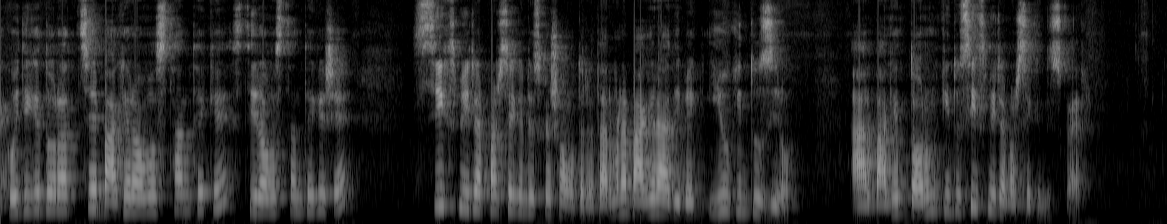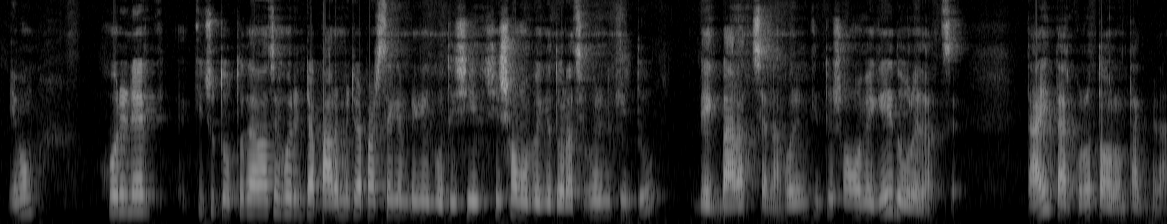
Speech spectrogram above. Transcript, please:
একই দিকে দৌড়াচ্ছে, বাঘের অবস্থান থেকে, স্থির অবস্থান থেকে সে six metre per second square সমতলে। তার মানে বাঘের আদিবেগ ইউ কিন্তু জিরো আর বাঘের ত্বরণ কিন্তু six metre per second square এবং হরিণের কিছু তথ্য দেওয়া আছে, হরিণটা বারো মিটার পার সেকেন্ড বেগে গতিশীল, সে সমবেগে দৌড়াচ্ছে। হরিণ কিন্তু বেগ বাড়াচ্ছে না, হরিণ কিন্তু সমবেগেই দৌড়ে যাচ্ছে। তাই তার কোনো ত্বরণ থাকবে না।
